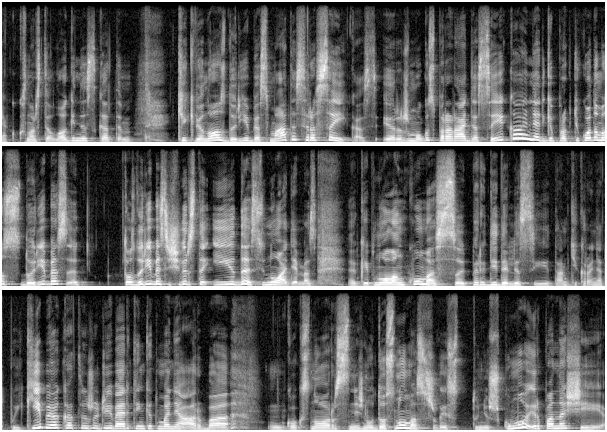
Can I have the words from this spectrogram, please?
ne koks nors teologinis, kad kiekvienos darybės matas yra saikas. Ir žmogus praradęs saiką, netgi praktikuodamas darybės, tos darybės išvirsta į įdas, į nuodėmės, kaip nuolankumas per didelis į tam tikrą net puikybę, kad, žodžiu, įvertinkit mane, arba koks nors, nežinau, dosnumas švaistuniškumu ir panašiai.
